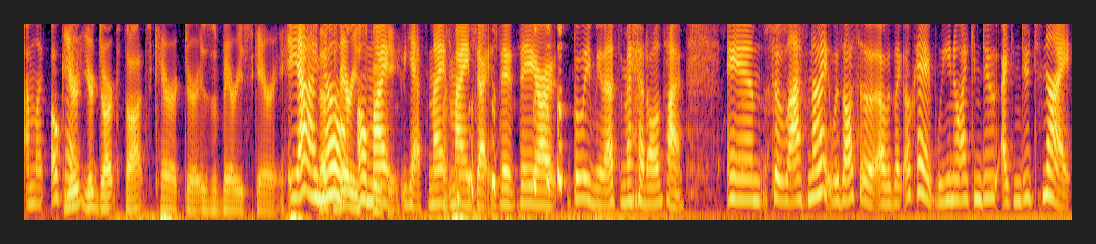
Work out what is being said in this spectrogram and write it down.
I'm like, okay, Your your dark thoughts character is very scary. Yeah, I know. That's very oh my, spooky. yes, my my di- they, they are. Believe me, that's in my head all the time. And so last night was also. I was like, okay, well, you know, I can do I can do tonight.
